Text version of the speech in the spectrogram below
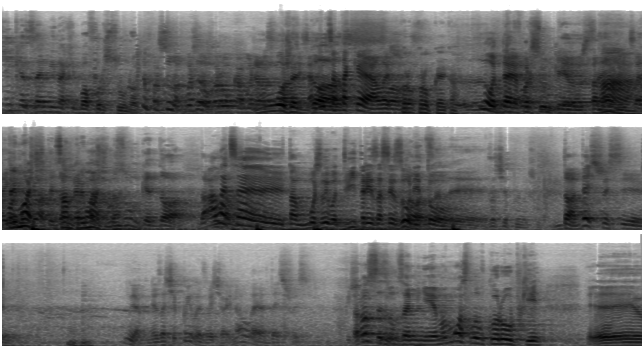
Ну, тільки заміна хіба форсунок. Ну, форсунок, можливо, коробка може Може, розкластися. да. Ну, це таке, але ж. Кор- Коробка яка? Ну, от де форсунки встановлюються. А, тримач, Переключати, сам да, тримач, да. форсунки, да. Да, але це там, можливо, 2-3 за сезон, і то. це не- Да, десь щось. е, Ну як, не зачепили, звичайно, але десь щось пішло. Раз сезон замінюємо масло в коробці, е,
